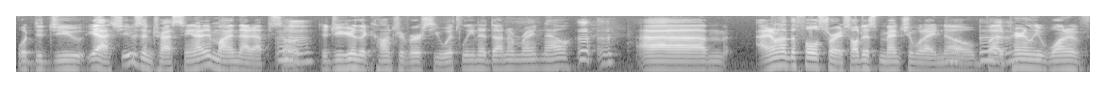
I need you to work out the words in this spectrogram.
What did you? Yeah, she was interesting. I didn't mind that episode. Mm-hmm. Did you hear the controversy with Lena Dunham right now? Um, I don't have the full story, so I'll just mention what I know. But apparently, one of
